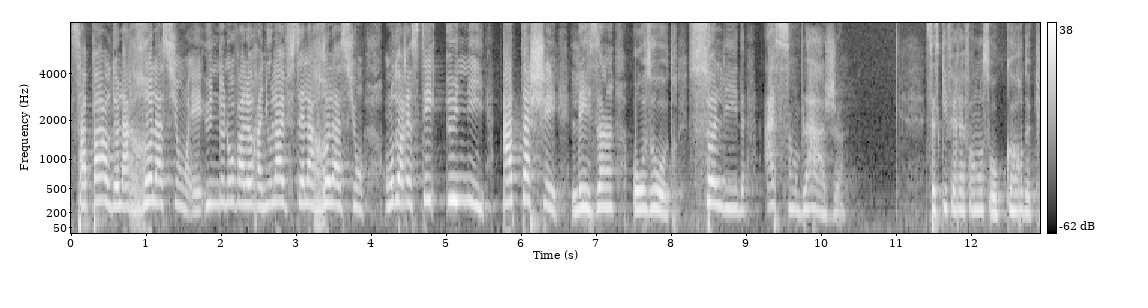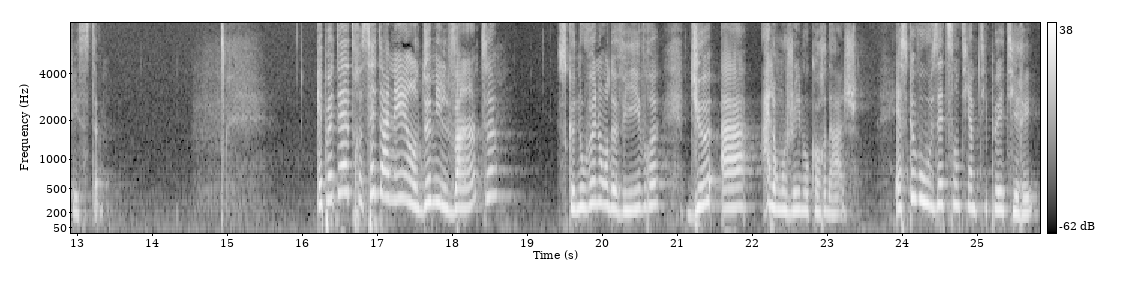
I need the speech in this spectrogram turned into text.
ça parle de la relation. Et une de nos valeurs à New Life, c'est la relation. On doit rester unis, attachés les uns aux autres, solides, assemblage. C'est ce qui fait référence au corps de Christ. Et peut-être cette année, en 2020, ce que nous venons de vivre, Dieu a allongé nos cordages. Est-ce que vous vous êtes senti un petit peu étiré?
